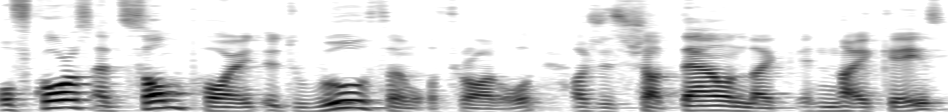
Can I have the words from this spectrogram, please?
Of course, at some point it will thermal throttle, or just shut down like in my case,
